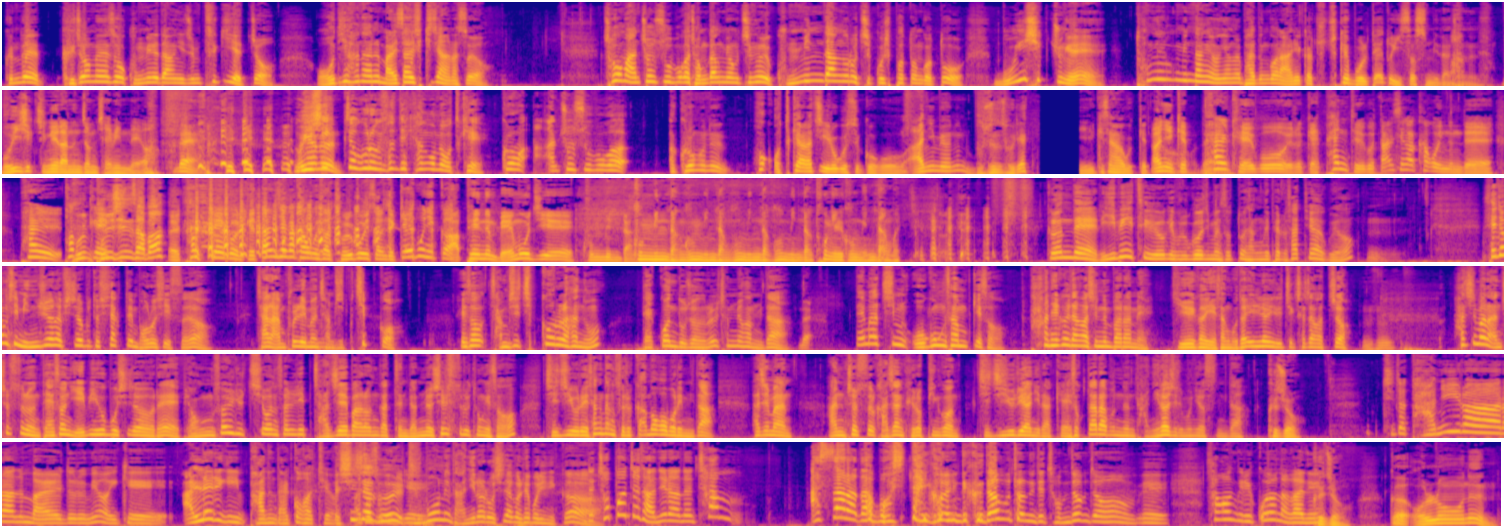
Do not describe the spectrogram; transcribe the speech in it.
근데 그 점에서 국민의당이 좀 특이했죠. 어디 하나를 말살시키지 않았어요. 처음 안철수 후보가 정당 명칭을 국민당으로 짓고 싶었던 것도 무의식 중에 통일국민당의 영향을 받은 건 아닐까 추측해 볼 때도 있었습니다. 저는. 무의식 중에라는 점 재밌네요. 네. 의식적으로 선택한 거면 어떻게? 그럼 안철수 후보가 아 그러면은 혹 어떻게 알았지 이러고 있을 거고 아니면은 무슨 소리야 이렇게 생각하고 있겠죠. 아니 이렇게 네. 팔 괴고 이렇게 펜 들고 딴 생각하고 있는데 팔턱 분, 분신사바 네, 턱 괴고 이렇게 딴 생각하고 있어 졸고 있었는데 깨보니까 앞에 있는 메모지에 국민당. 국민당 국민당 국민당 국민당 통일 국민당 뭐 그런데 리베이트 의혹에 불거지면서 또 당대표를 사퇴하고요. 음. 새정치 민주연합 시절부터 시작된 버릇이 있어요. 잘 안 풀리면 잠시 칩거. 그래서 잠시 칩거를 한 후 대권 도전을 천명합니다. 네. 때마침 503께서 탄핵을 당하시는 바람에 기회가 예상보다 1년 일찍 찾아왔죠. 음흠. 하지만 안철수는 대선 예비 후보 시절에 병설 유치원 설립 자제 발언 같은 몇몇 실수를 통해서 지지율의 상당수를 까먹어 버립니다. 하지만 안철수를 가장 괴롭힌 건 지지율이 아니라 계속 따라붙는 단일화 질문이었습니다. 그죠. 진짜 단일화라는 말 들으면 이렇게 알레르기 반응 날 것 같아요. 시작을 예. 두 번의 단일화로 시작을 해버리니까 근데 첫 번째 단일화는 참 아싸라다 멋있다 이거였는데 그 다음부터는 이제 점점점 예, 상황들이 꼬여 나가는. 그죠. 그러니까 언론은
